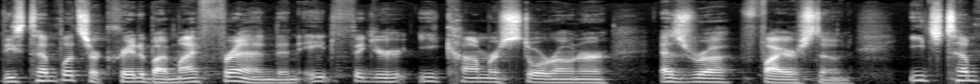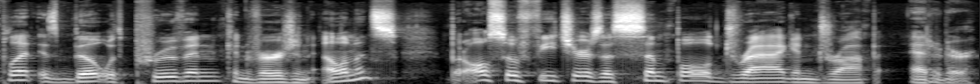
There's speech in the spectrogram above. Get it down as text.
These templates are created by my friend, an eight-figure e-commerce store owner, Ezra Firestone. Each template is built with proven conversion elements, but also features a simple drag and drop editor.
